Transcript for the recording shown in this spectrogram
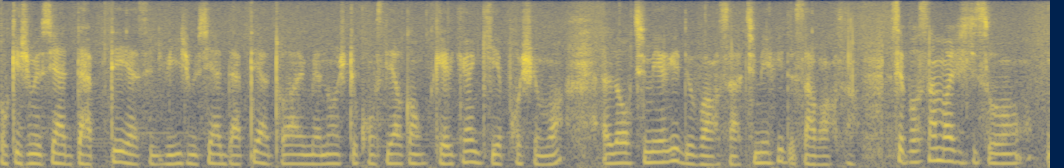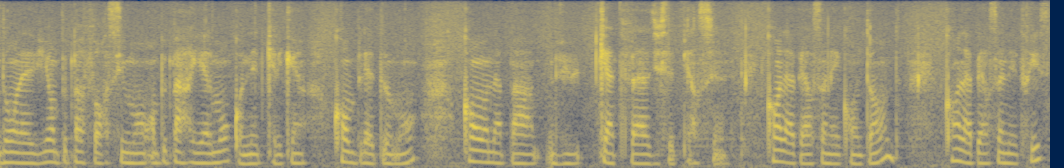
ok, je me suis adaptée à cette vie, je me suis adaptée à toi et maintenant je te considère comme quelqu'un qui est proche de moi. Alors, tu mérites de voir ça, tu mérites de savoir ça. C'est pour ça, moi, je dis souvent, dans la vie, on peut pas forcément, on peut pas réellement connaître quelqu'un complètement quand on n'a pas vu quatre phases de cette personne. Quand la personne est contente, quand la personne est triste,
